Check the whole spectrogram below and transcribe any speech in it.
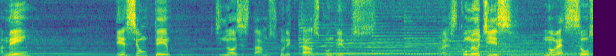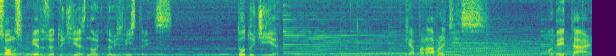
Amém? Esse é um tempo de nós estarmos conectados com Deus. Mas como eu disse, não é, são só nos primeiros oito dias não de 2023. Todo dia. Porque a palavra diz, ao deitar,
